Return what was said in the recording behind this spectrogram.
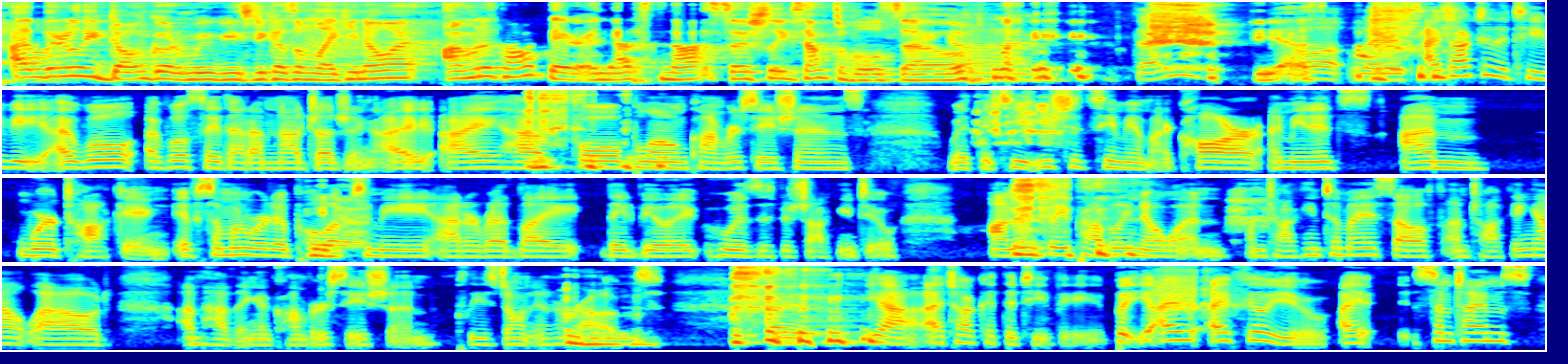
I literally don't go to movies because I'm like, you know what? I'm going to talk there, and that's not socially acceptable. Oh so, like, that is yes. hilarious. I talk to the TV. I will. I will say that I'm not judging. I I have full blown conversations with the TV. You should see me in my car. I mean, it's I'm we're talking. If someone were to pull yeah. up to me at a red light, they'd be like, "Who is this bitch talking to?" Honestly, probably no one. I'm talking to myself. I'm talking out loud. I'm having a conversation. Please don't interrupt. Mm-hmm. But yeah, I talk at the TV. But yeah, I, I feel you. I sometimes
